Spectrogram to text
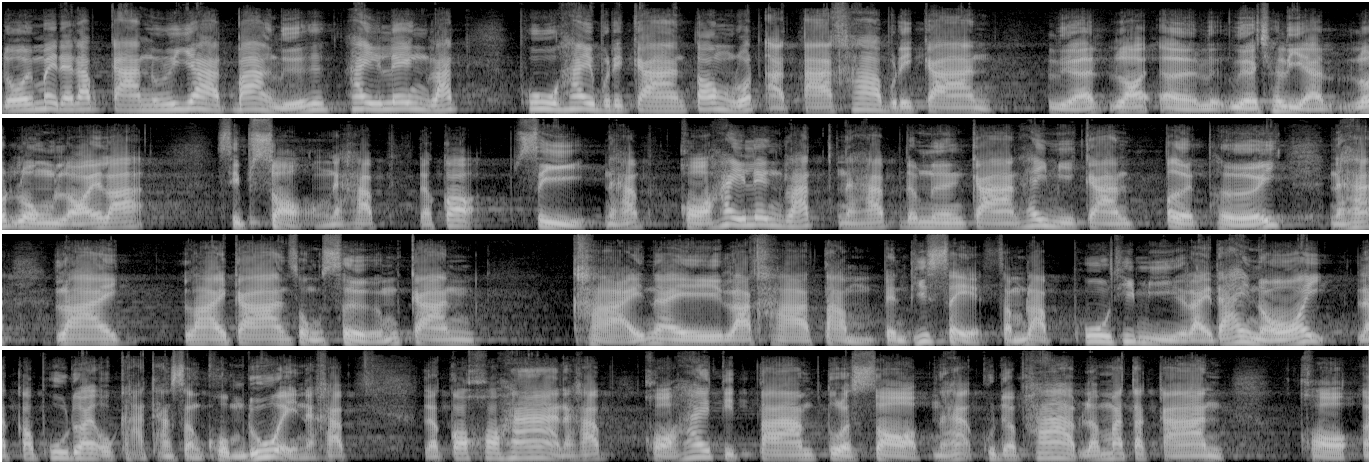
โดยไม่ได้รับการอนุญาตบ้าง หรือให้เร่งรัด ผู้ให้บริการต้องลดอัตราค่าบริการเหลือร้อยเออเหลือเฉลี่ยลดลงร้อยละ 12 นะครับ แล้วก็4นะครับขอให้เร่งรัดนะครับดำเนินการให้มีการเปิดเผยนะฮะรายรายการส่งเสริมการ ขายในราคาต่ำเป็นพิเศษสำหรับผู้ที่มีรายได้น้อย แล้วก็ผู้ด้อยโอกาสทางสังคมด้วยนะครับ แล้วก็ข้อ5นะครับขอให้ติดตามตรวจสอบนะฮะคุณภาพและมาตรการขออ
